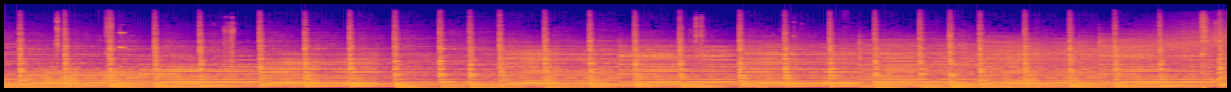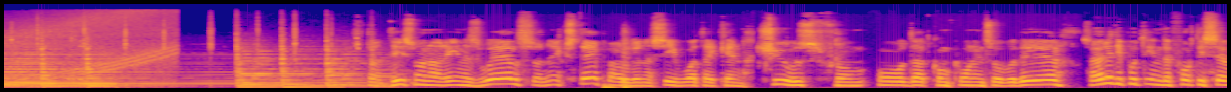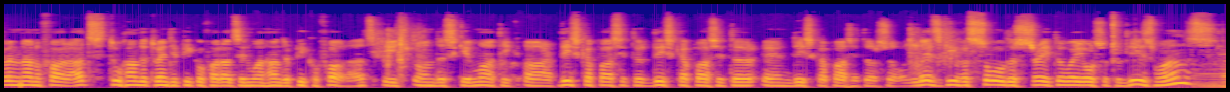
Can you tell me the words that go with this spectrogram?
This one are in as well so next step I'm gonna see what I can choose from all that components over there. So I already put in the 47 nanofarads 220 picofarads and 100 picofarads each on the schematic are this capacitor this capacitor and this capacitor. So let's give a solder straight away also to these ones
